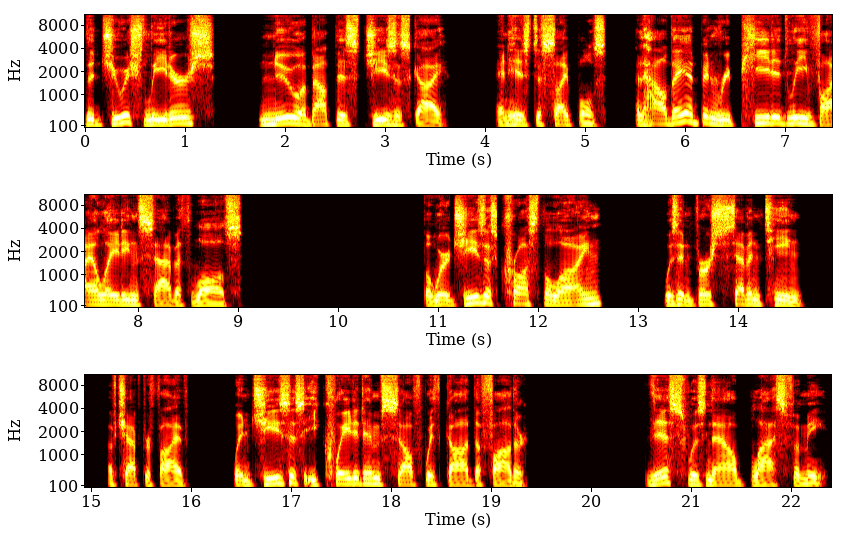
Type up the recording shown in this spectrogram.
the Jewish leaders knew about this Jesus guy and his disciples and how they had been repeatedly violating Sabbath laws. But where Jesus crossed the line was in verse 17 of chapter 5 when Jesus equated himself with God the Father. This was now blasphemy.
